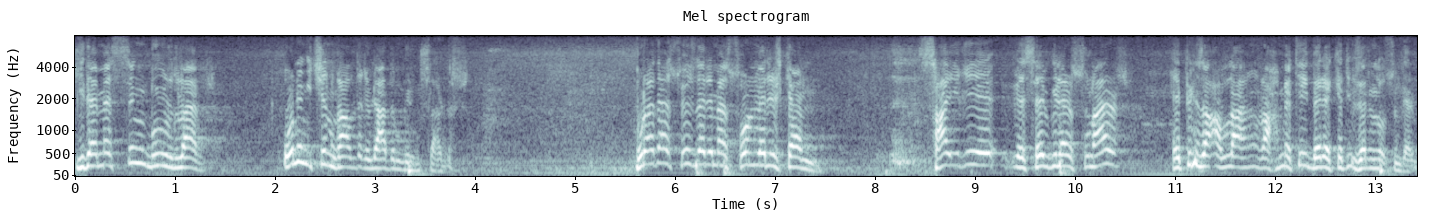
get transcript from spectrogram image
gidemezsin buyurdular. Onun için kaldık evladım buyurmuşlardır. Burada sözlerime son verirken saygı ve sevgiler sunar. Hepinize Allah'ın rahmeti, bereketi üzerine olsun derim.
